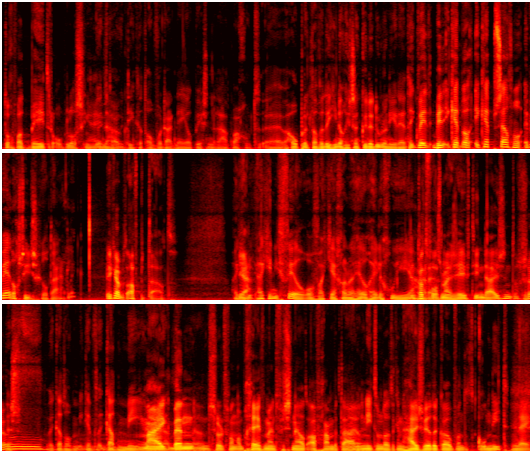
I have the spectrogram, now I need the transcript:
toch wat betere oplossingen heeft. Nou, ook. ik denk dat het antwoord daar nee op is inderdaad. Maar goed, eh, hopelijk dat we er hier nog iets aan kunnen doen aan die rente. Ik weet, ik heb, nog, ik heb zelf nog, heb jij nog studieschuld eigenlijk? Ik heb het afbetaald. Had, je, Ja. niet- had je niet veel? Of had je gewoon een heel hele goede jaar? ik had volgens mij 17.000 of zo. Best- ik, had wel, ik, heb, ik had meer. Maar ik ben een soort van op een gegeven moment versneld af gaan betalen. Ja. Niet omdat ik een huis wilde kopen, want dat kon niet. Nee.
